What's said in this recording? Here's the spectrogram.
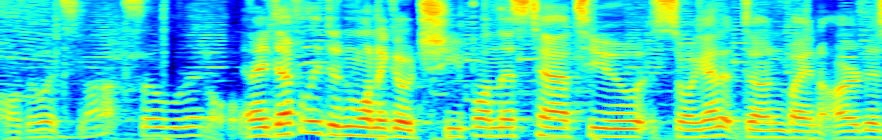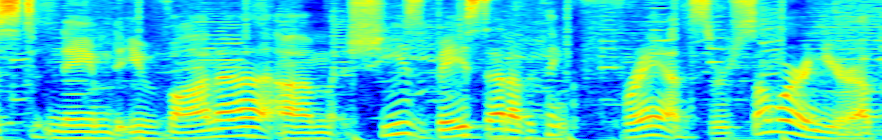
although it's not so little. And I definitely didn't want to go cheap on this tattoo, so I got it done by an artist named Ivana. Um, she's based out of, I think, France or somewhere in Europe.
